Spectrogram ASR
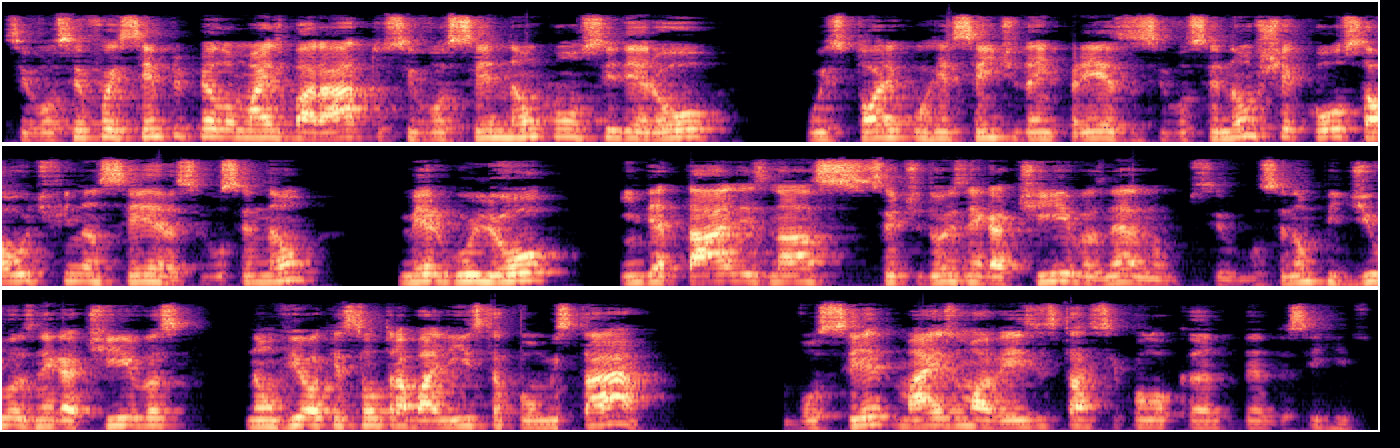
Se você foi sempre pelo mais barato, se você não considerou o histórico recente da empresa, se você não checou saúde financeira, se você não mergulhou em detalhes nas certidões negativas, né? se você não pediu as negativas, não viu a questão trabalhista como está, você, mais uma vez, está se colocando dentro desse risco.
